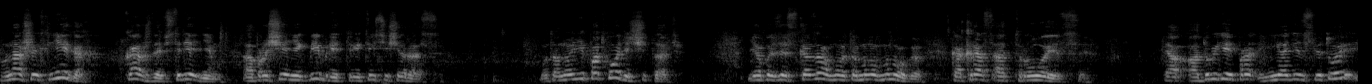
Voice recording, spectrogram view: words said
В наших книгах каждое в среднем обращение к Библии 3000 раз. Вот оно и не подходит считать. Я бы здесь сказал, но это много. Как раз от Троицы. А, а другие, ни один святой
